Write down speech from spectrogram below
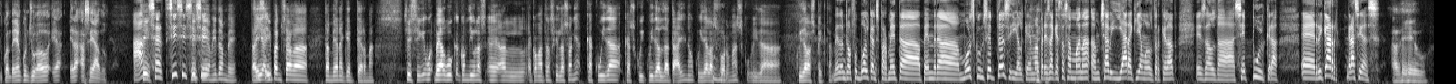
quan deien que un jugador era, era aseado. Ah, sí. cert. Sí, sí, sí. Sí, sí, sí, a mi també. Ahir, sí, sí. ahir pensava també en aquest terme. Sí, sí, ve algú que, com diu les, eh, el, com ha transcrit la Sònia, que cuida, que es cuida el detall, no? cuida les uh mhm. -huh. formes, cuida, cuida l'aspecte. Bé, doncs el futbol que ens permet aprendre molts conceptes i el que hem après aquesta setmana amb Xavi i ara aquí amb el Torquelab és el de ser pulcre. Eh, Ricard, gràcies. Adeu.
